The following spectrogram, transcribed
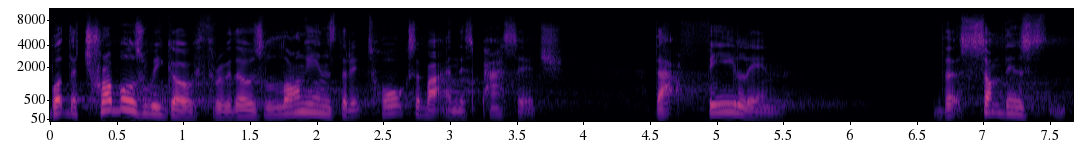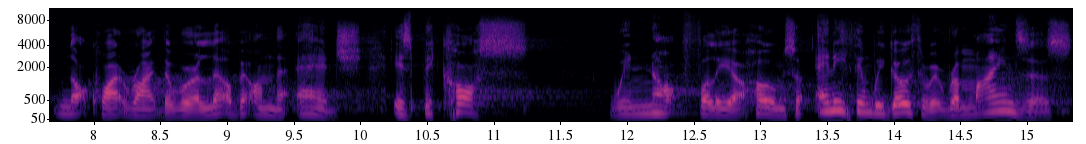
But the troubles we go through, those longings that it talks about in this passage, that feeling that something's not quite right, that we're a little bit on the edge, is because we're not fully at home. So anything we go through, it reminds us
